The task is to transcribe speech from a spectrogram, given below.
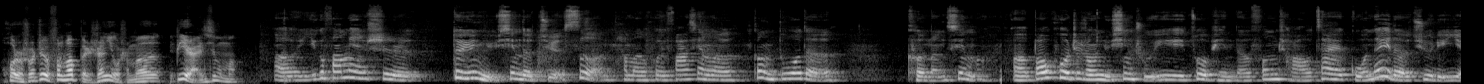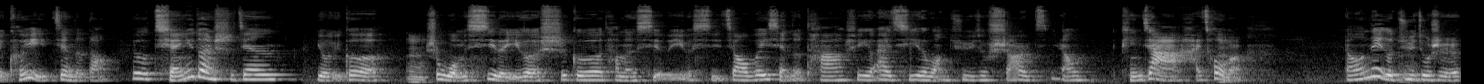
或者说这个风潮本身有什么必然性吗？呃，一个方面是对于女性的角色，他们会发现了更多的可能性嘛。呃，包括这种女性主义作品的风潮，在国内的剧里也可以见得到。就前一段时间有一个，嗯，是我们系的一个师哥他们写的一个戏，叫《危险的他》，是一个爱奇艺的网剧，就十二集，然后评价还凑合。然后那个剧就是。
